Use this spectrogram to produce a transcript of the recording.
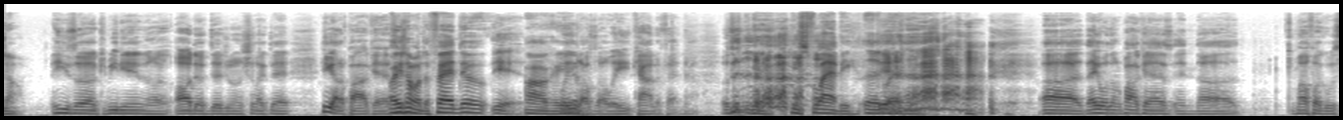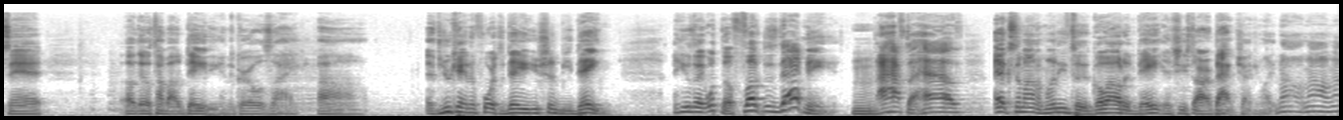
No. He's a comedian, uh, All Def Digital and shit like that. He got a podcast. Are you talking about the fat dude? Yeah. Oh, okay. Well, he lost all weight. He kind of fat now. Yeah, He's flabby. Yeah. uh, they was on the podcast and uh, motherfucker was saying uh, they was talking about dating and the girl was like, uh, "If you can't afford to date, you shouldn't be dating." And he was like, "What the fuck does that mean? Mm. I have to have X amount of money to go out and date?" And she started backtracking, like, "No, no, no,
